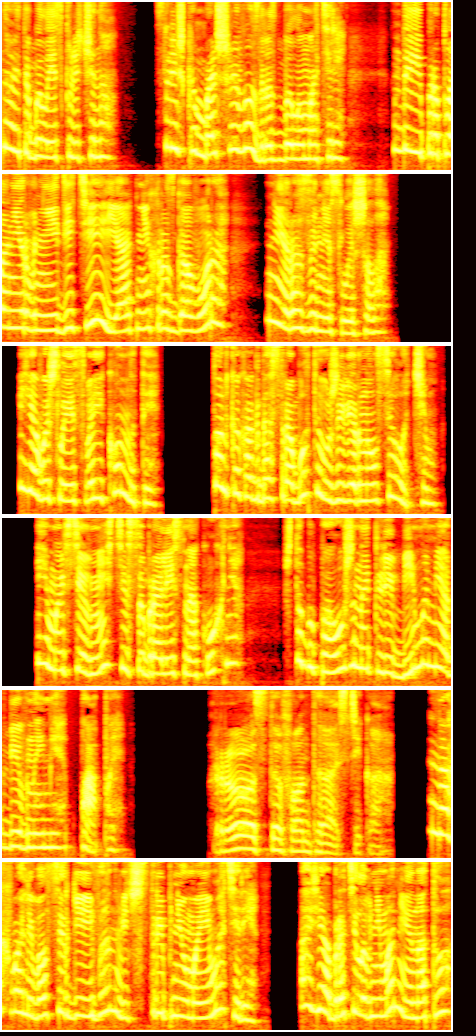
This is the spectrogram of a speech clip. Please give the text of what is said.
Но это было исключено. Слишком большой возраст был у матери, да и про планирование детей я от них разговора ни разу не слышала. Я вышла из своей комнаты только когда с работы уже вернулся отчим, и мы все вместе собрались на кухне, чтобы поужинать любимыми отбивными папы. «Просто фантастика!» Нахваливал Сергей Иванович стряпню моей матери, а я обратила внимание на то,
